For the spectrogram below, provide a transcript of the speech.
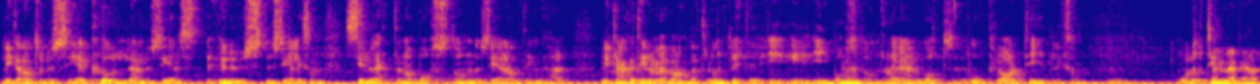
Likadant som du ser kullen, du ser hus, du ser liksom siluetten av Boston, du ser allting det här. Ni kanske till och med vandrat runt lite i, i, i Boston. Mm, ja. Det har ändå gått oklar tid liksom. Och då, Till och med vi har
